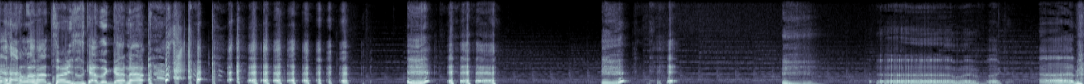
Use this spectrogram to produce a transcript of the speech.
I love how Tony just got the gun out. oh my fucking god.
